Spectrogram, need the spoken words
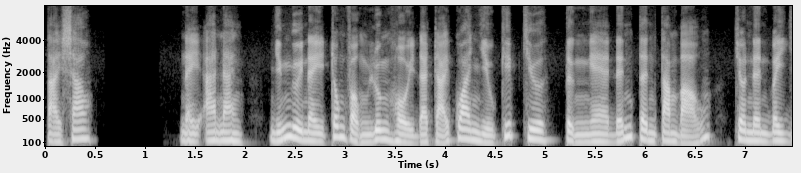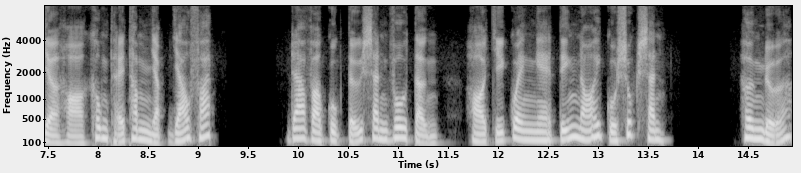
Tại sao? Này A Nan, những người này trong vòng luân hồi đã trải qua nhiều kiếp chưa, từng nghe đến tên Tam Bảo, cho nên bây giờ họ không thể thâm nhập giáo pháp. Ra vào cuộc tử sanh vô tận, họ chỉ quen nghe tiếng nói của súc sanh. Hơn nữa,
